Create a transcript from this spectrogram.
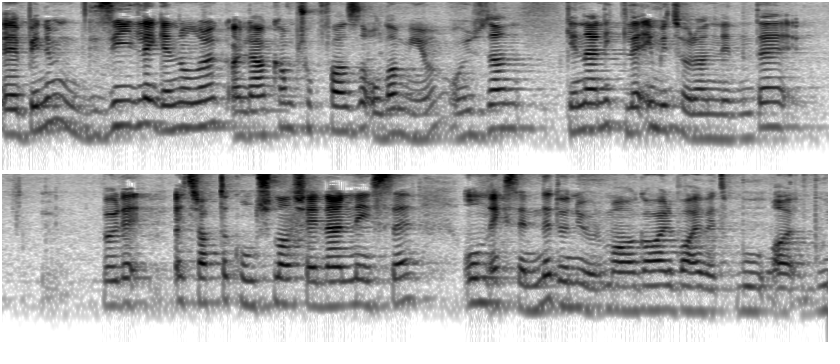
Ee, benim diziyle genel olarak alakam çok fazla olamıyor. O yüzden genellikle Emmy törenlerinde böyle etrafta konuşulan şeyler neyse onun ekseninde dönüyorum. Aa galiba evet bu bu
